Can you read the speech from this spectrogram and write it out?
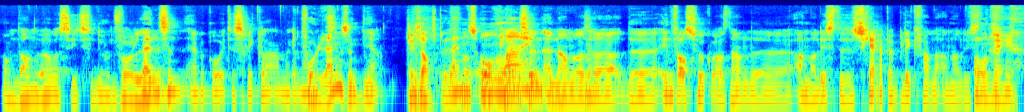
om dan wel eens iets te doen. Voor lenzen heb ik ooit eens reclame gemaakt. Voor lenzen? Ja. Is dat lens Ook online? lenzen. En dan was dat de invalshoek was dan de analist, de scherpe blik van de analist. Oh nee.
